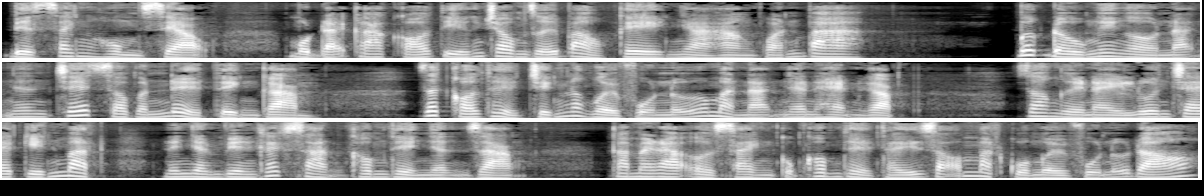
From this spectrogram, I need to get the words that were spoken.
Biệt danh Hùng Sẹo, Một đại ca có tiếng trong giới bảo kê nhà hàng quán bar. Bước đầu nghi ngờ nạn nhân chết do vấn đề tình cảm, Rất có thể chính là người phụ nữ mà nạn nhân hẹn gặp. Do người này luôn che kín mặt, Nên nhân viên khách sạn không thể nhận dạng. Camera ở sảnh cũng không thể thấy rõ mặt của người phụ nữ đó.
